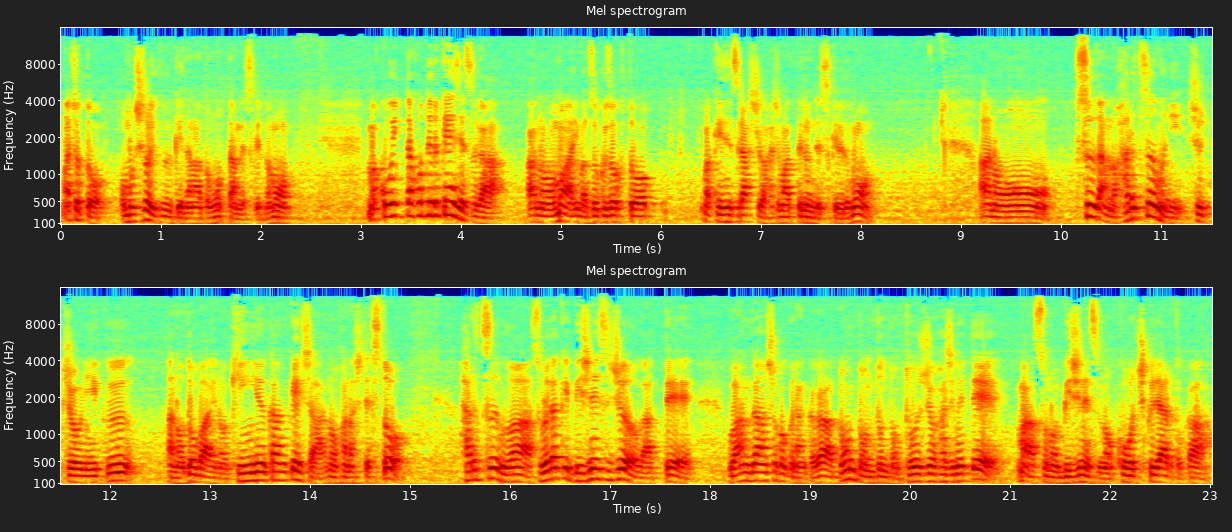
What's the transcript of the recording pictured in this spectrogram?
まあ、ちょっと面白い風景だなと思ったんですけれども、まあ、こういったホテル建設があの、まあ、今続々と、まあ、建設ラッシュが始まってるんですけれどもあのスーダンのハルツームに出張に行くあのドバイの金融関係者のお話ですとハルツームはそれだけビジネス需要があって湾岸諸国なんかがどんどんどんどん投資を始めて、まあ、そのビジネスの構築であるとか、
